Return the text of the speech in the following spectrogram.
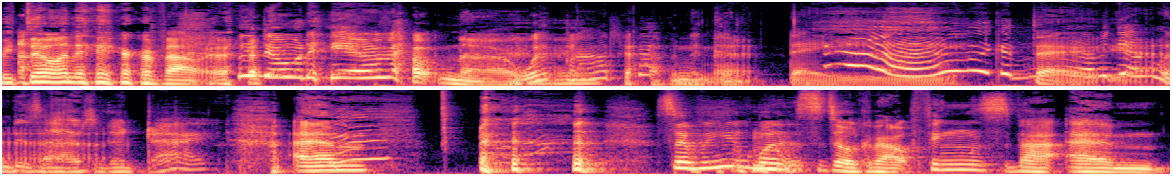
we don't want to hear about it. we don't want to hear about. No, we're glad you're having a good day. Yeah, a good day. Everyone deserves a good day. Um, so we wanted to talk about things that, um,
